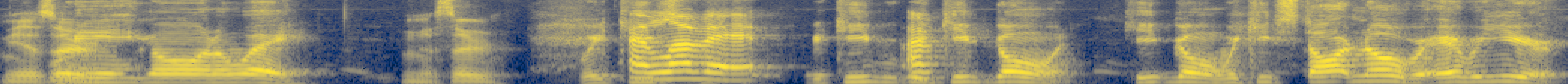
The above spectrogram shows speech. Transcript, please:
Yes, sir. We ain't going away. Yes, sir. We keep, I love it. We keep we I'm, keep going, keep going. We keep starting over every year.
